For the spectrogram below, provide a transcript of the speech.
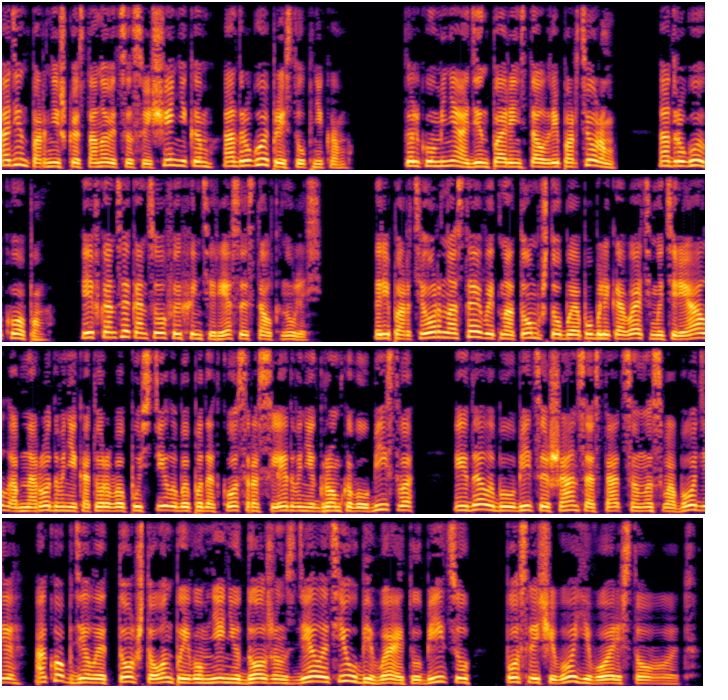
Один парнишка становится священником, а другой преступником. Только у меня один парень стал репортером, а другой копом. И в конце концов их интересы столкнулись. Репортер настаивает на том, чтобы опубликовать материал, обнародование которого пустило бы под откос расследование громкого убийства, и дала бы убийце шанс остаться на свободе, а коп делает то, что он, по его мнению, должен сделать и убивает убийцу, после чего его арестовывают.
